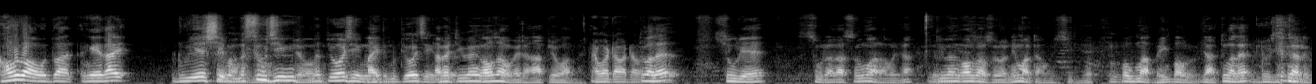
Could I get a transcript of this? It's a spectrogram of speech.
ခေါင်းဆောင်ကိုသူကအငယ်သား လူရဲ့ရှေ့မှာမဆူချင်းမပြောချင်းဘူးမပြောချင်းဒါပေမဲ့ဒီဘန်ကောင်းဆောင်ပဲဒါကပြောရမယ်ဟုတ်တော့တော့သူကလည်းစူတယ်ဆိုတာကဆုံးမလာပါဗျာဒီဘန်ကောင်းဆောင်ဆိုတော့နေမှာတောင်းရှိတယ်ပုံမှန်ဘိန်းပေါက်လို့ရသူကလည်းစစ်တက်တယ်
